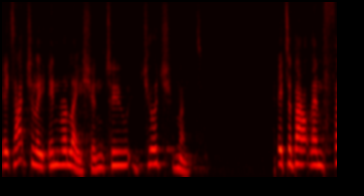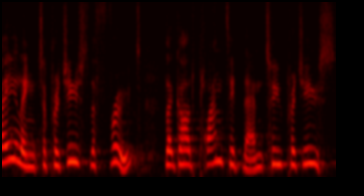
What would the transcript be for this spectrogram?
it's actually in relation to judgment. It's about them failing to produce the fruit that God planted them to produce.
